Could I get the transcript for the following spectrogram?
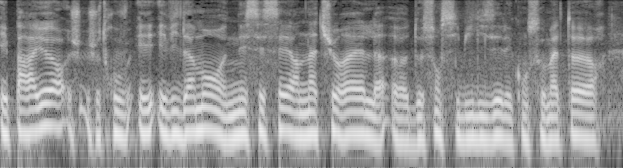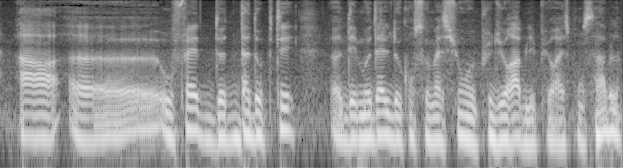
et par ailleurs, je trouve évidemment nécessaire, naturel, de sensibiliser les consommateurs à, euh, au fait d'adopter euh, des modèles de consommation plus durables et plus responsables.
